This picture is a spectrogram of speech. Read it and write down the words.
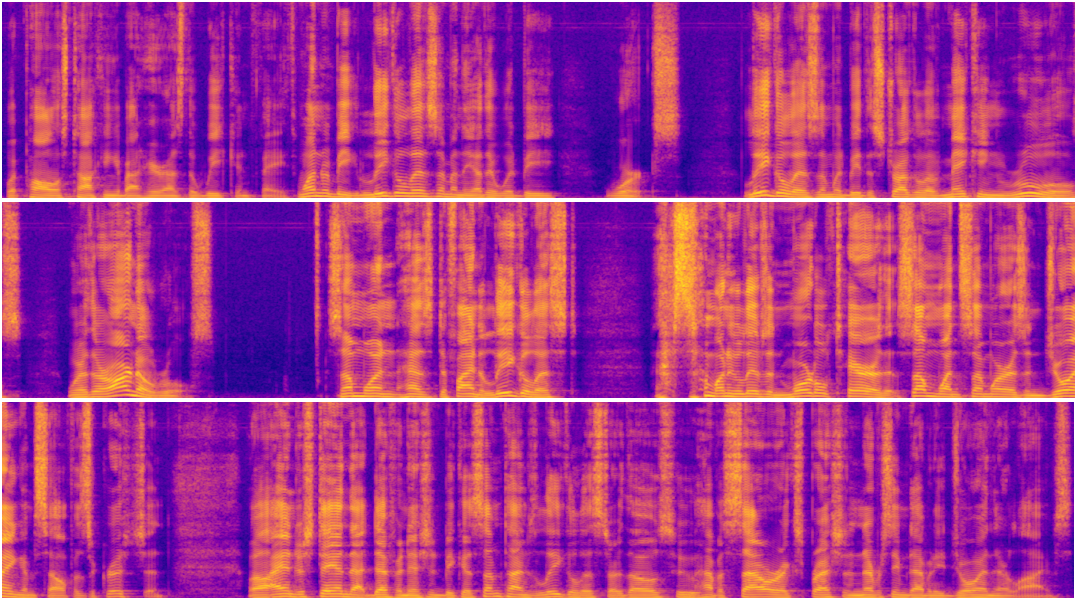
what Paul is talking about here as the weak in faith. One would be legalism, and the other would be works. Legalism would be the struggle of making rules where there are no rules. Someone has defined a legalist as someone who lives in mortal terror that someone somewhere is enjoying himself as a Christian. Well, I understand that definition because sometimes legalists are those who have a sour expression and never seem to have any joy in their lives.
